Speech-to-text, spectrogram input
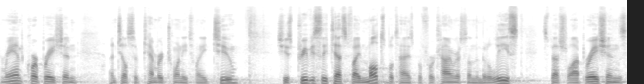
RAND Corporation until September 2022. She has previously testified multiple times before Congress on the Middle East, special operations,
